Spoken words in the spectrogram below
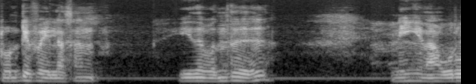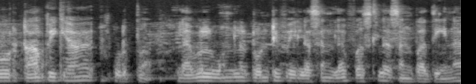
டுவெண்ட்டி ஃபைவ் லெசன் இதை வந்து நீங்கள் நான் ஒரு ஒரு டாப்பிக்காக கொடுப்பேன். லெவல் ஒனில் டுவெண்ட்டி ஃபைவ் லெசனில் ஃபஸ்ட் லெசன் பார்த்தீங்கன்னா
